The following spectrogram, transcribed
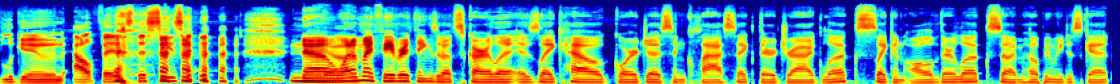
lagoon outfits this season. No, Yeah. one of my favorite things about Scarlet is like how gorgeous and classic their drag looks, like in all of their looks. So I'm hoping we just get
